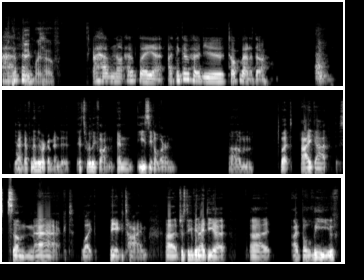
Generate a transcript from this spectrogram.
I, I think Jake haven't. might have. I have not had a play yet. I think I've heard you talk about it though. Yeah, I definitely recommend it. It's really fun and easy to learn. Um, but I got smacked like big time. Uh, just to give you an idea, uh, I believe.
